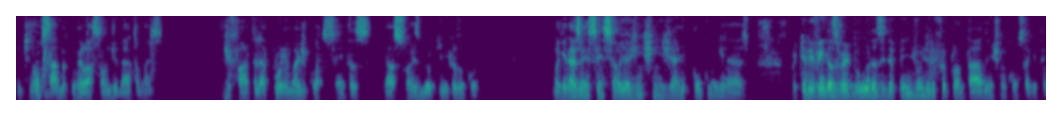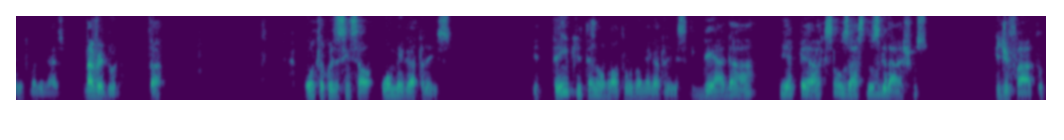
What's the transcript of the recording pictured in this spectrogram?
A gente não sabe a correlação direta, mas de fato ele atua em mais de 400 reações bioquímicas do corpo. Magnésio é essencial e a gente ingere pouco magnésio. Porque ele vem das uhum. verduras e depende de onde ele foi plantado, a gente não consegue ter muito magnésio na verdura, tá? Outra coisa essencial, ômega 3. E tem que ter no rótulo do ômega 3 DHA e EPA, que são os ácidos graxos, que de fato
